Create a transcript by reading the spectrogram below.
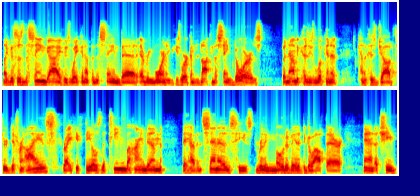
like this is the same guy who's waking up in the same bed every morning. He's working, knocking the same doors, but now because he's looking at kind of his job through different eyes, right? He feels the team behind him. They have incentives. He's really motivated to go out there and achieve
